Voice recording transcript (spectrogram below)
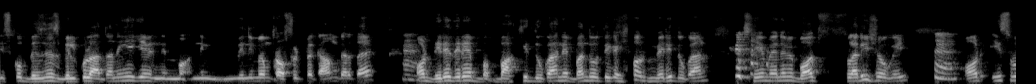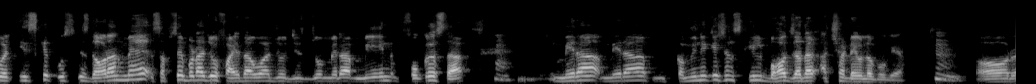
इसको बिज़नेस बिल्कुल आता नहीं है ये मिनिमम प्रॉफिट पे काम करता है हाँ. और धीरे धीरे बाकी दुकानें बंद होती गई और मेरी दुकान छह महीने में बहुत फ्लरिश हो गई हाँ. और इस इसके उस इस दौरान में सबसे बड़ा जो फ़ायदा हुआ जो जो मेरा मेन फोकस था. मेरा मेरा कम्युनिकेशन स्किल बहुत ज़्यादा अच्छा डेवलप हो गया हम्म। और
